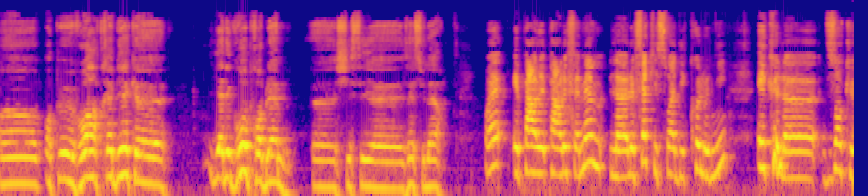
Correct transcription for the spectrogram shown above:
on, on peut voir très bien que il y a des gros problèmes euh, chez ces euh, insulaires. Ouais, et par le, par le fait même, le, le fait qu'ils soient des colonies et que le, disons que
